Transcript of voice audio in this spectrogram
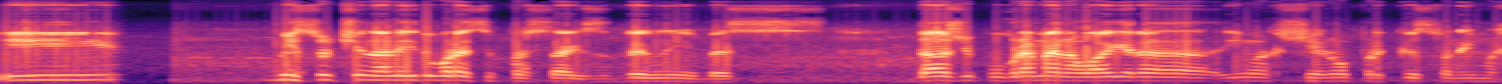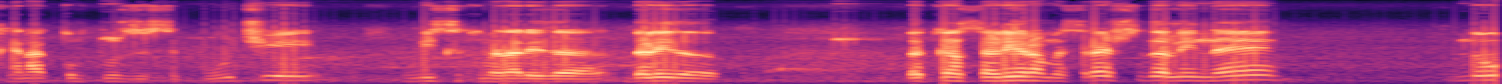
И мисля, че нали, добре се представих за две години без... Даже по време на лагера имах едно прекъсване, имах една контузия се получи. Мислехме нали, да, дали да, да канцелираме среща, дали не. Но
